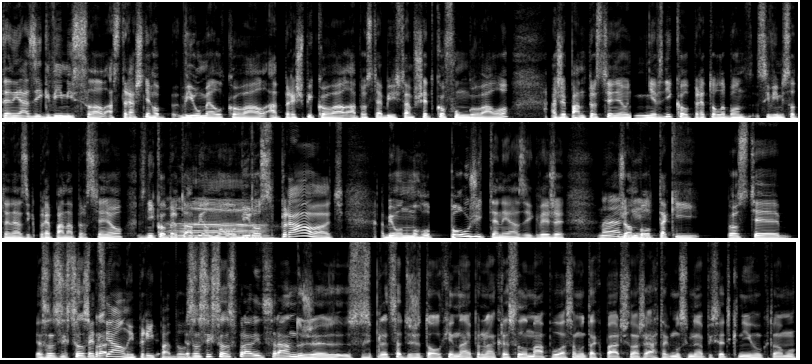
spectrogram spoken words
ten jazyk vymyslel a strašne ho vyumelkoval a prešpikoval a proste, aby tam všetko fungovalo a že pán prstenov nevznikol preto, lebo on si vymyslel ten jazyk pre pána prstenov, vznikol preto, aby on mohol vyrozprávať, aby on mohol použiť ten jazyk, vieš, že, že on bol taký proste Ja som si chcel spra- špeciálny prípad Ja dosť. som si chcel spraviť srandu, že si predstavte, že Tolkien najprv nakreslil mapu a sa mu tak páčilo, že ah, tak musím napísať knihu k tomu.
